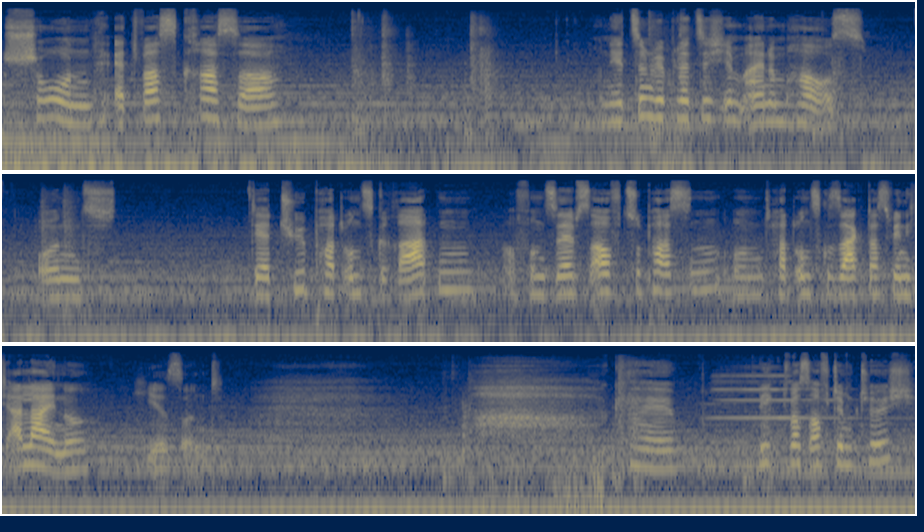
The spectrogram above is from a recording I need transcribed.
schon etwas krasser. Und jetzt sind wir plötzlich in einem Haus. Und der Typ hat uns geraten, auf uns selbst aufzupassen und hat uns gesagt, dass wir nicht alleine hier sind. Okay. Liegt was auf dem Tisch?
